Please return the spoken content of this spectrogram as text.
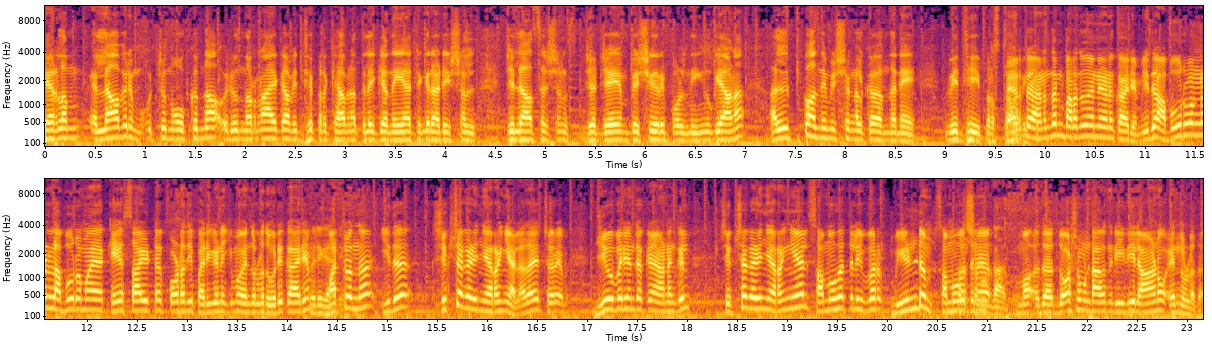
കേരളം എല്ലാവരും ഉറ്റുനോക്കുന്ന ഒരു നിർണായക വിധി പ്രഖ്യാപനത്തിലേക്ക് നെയ്യാറ്റിങ്കര അഡീഷണൽ ജില്ലാ sessions judge A M Basheer ഇപ്പോൾ നീങ്ങുകയാണ്. അല്പ നിമിഷങ്ങൾക്കകം തന്നെ വിധി നേരത്തെ അനന്തൻ പറഞ്ഞു തന്നെയാണ് കാര്യം. ഇത് അപൂർവങ്ങളിൽ അപൂർവമായ കേസായിട്ട് കോടതി പരിഗണിക്കുമോ എന്നുള്ളത് ഒരു കാര്യം. ഒരു കാര്യം. മറ്റൊന്ന് ഇത് ശിക്ഷ കഴിഞ്ഞിറങ്ങിയാൽ അതായത് ചെറിയ ജീവപര്യന്തൊക്കെ ആണെങ്കിൽ ശിക്ഷ കഴിഞ്ഞിറങ്ങിയാൽ സമൂഹത്തിൽ ഇവർ വീണ്ടും സമൂഹത്തിന് ദോഷമുണ്ടാകുന്ന രീതിയിലാണോ എന്നുള്ളത്.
